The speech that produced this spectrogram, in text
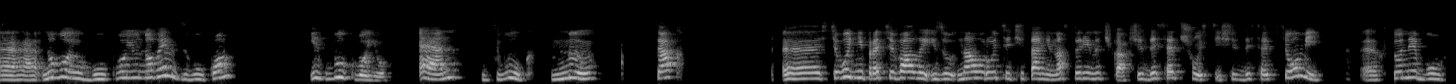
е, новою буквою, новим звуком, із буквою Н, звук Н. Так? Е, сьогодні працювали із, на уроці читання на сторіночках 66 67. Е, хто не був,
